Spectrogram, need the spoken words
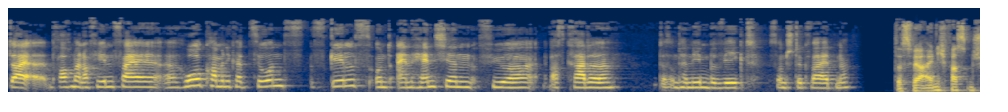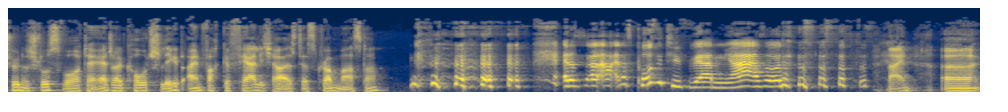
Da braucht man auf jeden Fall äh, hohe Kommunikationsskills und ein Händchen für, was gerade das Unternehmen bewegt, so ein Stück weit, ne? Das wäre eigentlich fast ein schönes Schlusswort. Der Agile Coach lebt einfach gefährlicher als der Scrum Master. das soll alles positiv werden, ja. Also Nein, äh,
